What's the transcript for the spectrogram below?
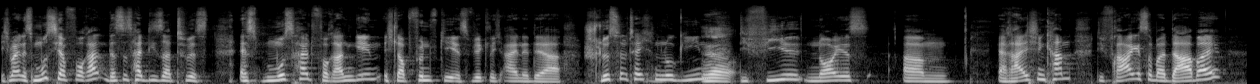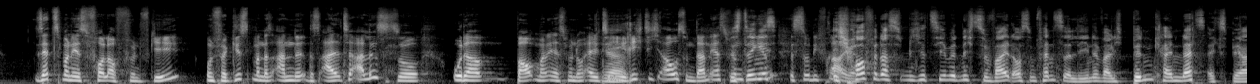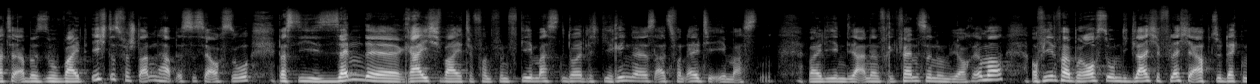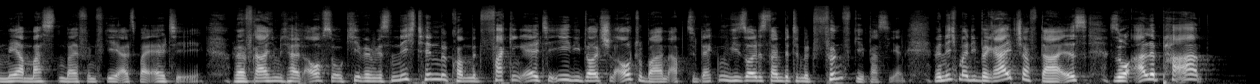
ich meine, es muss ja voran, das ist halt dieser Twist. Es muss halt vorangehen. Ich glaube, 5G ist wirklich eine der Schlüsseltechnologien, Ja. die viel Neues ähm, erreichen kann. Die Frage ist aber dabei, setzt man jetzt voll auf 5G und vergisst man das andere, das alte alles, so, oder baut man erstmal noch LTE Ja. richtig aus und dann erst 5G? Das Ding ist, ist so die Frage. Ich hoffe, dass ich mich jetzt hiermit nicht zu weit aus dem Fenster lehne, weil ich bin kein Netzexperte, aber soweit ich das verstanden habe, ist es ja auch so, dass die Sendereichweite von 5G-Masten deutlich geringer ist als von LTE-Masten, weil die in der anderen Frequenz sind und wie auch immer. Auf jeden Fall brauchst du, um die gleiche Fläche abzudecken, mehr Masten bei 5G als bei LTE. Und dann frage ich mich halt auch so, okay, wenn wir es nicht hinbekommen, mit fucking LTE die deutschen Autobahnen abzudecken, wie soll das dann bitte mit 5G passieren? Wenn nicht mal die Bereitschaft da ist, so alle paar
